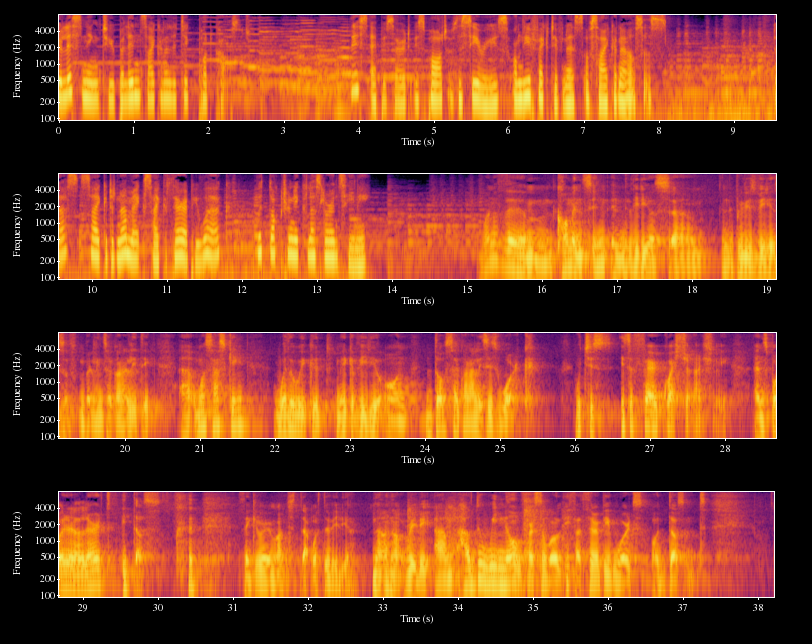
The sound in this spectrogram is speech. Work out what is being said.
You're listening to Berlin Psychoanalytic Podcast. This episode is part of the series on the effectiveness of psychoanalysis. Does psychodynamic psychotherapy work? With Dr. Nicolás Lorenzini. One of the um, comments in, in the videos, um, in the previous videos of Berlin Psychoanalytic, uh, was asking whether we could make a video on does psychoanalysis work? Which is it's a fair question actually. And spoiler alert, it does. Thank you very much. That was the video. No, no, really. Um, how do we know, first of all, if a therapy works or doesn't?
